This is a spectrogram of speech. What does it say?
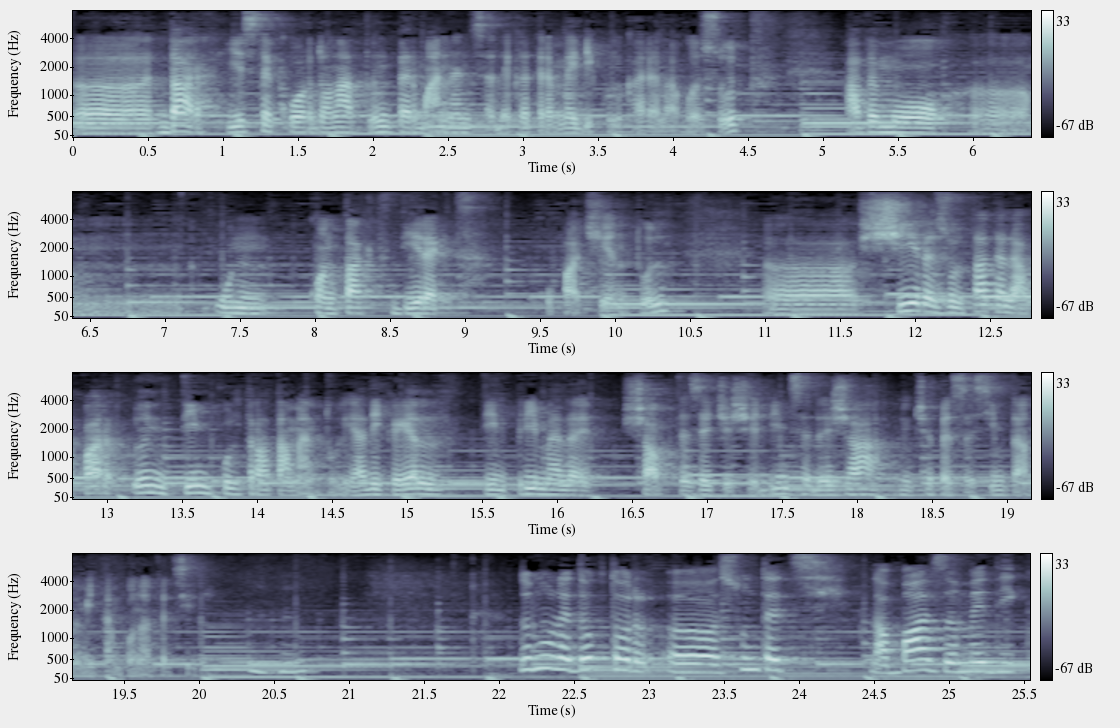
uh, dar este coordonat în permanență de către medicul care l-a văzut. Avem o, um, un contact direct cu pacientul Uh, și rezultatele apar în timpul tratamentului, adică el din primele 7-10 ședințe deja începe să simtă anumite îmbunătățiri. Mm-hmm. Domnule doctor, uh, sunteți la bază medic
